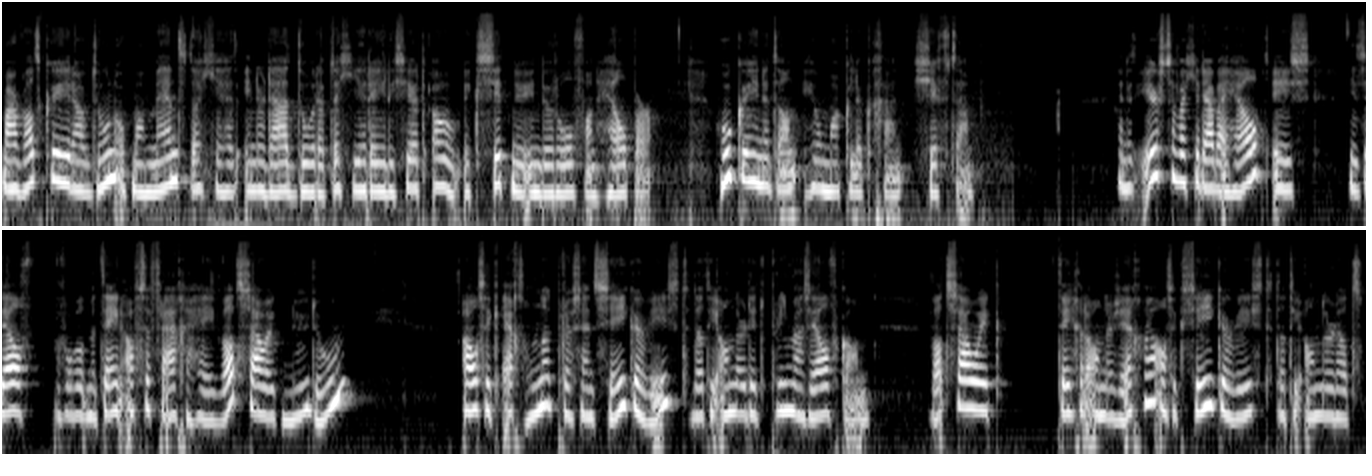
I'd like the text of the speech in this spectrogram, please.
Maar wat kun je nou doen op het moment dat je het inderdaad door hebt, dat je je realiseert, oh, ik zit nu in de rol van helper. Hoe kun je het dan heel makkelijk gaan shiften? En het eerste wat je daarbij helpt is jezelf bijvoorbeeld meteen af te vragen: hey, wat zou ik nu doen als ik echt 100% zeker wist dat die ander dit prima zelf kan? Wat zou ik tegen de ander zeggen als ik zeker wist dat die ander dat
